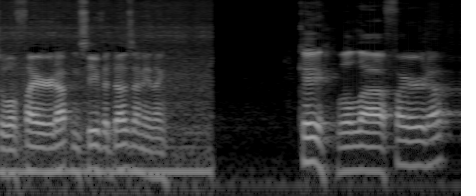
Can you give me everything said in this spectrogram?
So we'll fire it up and see if it does anything. Okay, we'll uh, fire it up.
